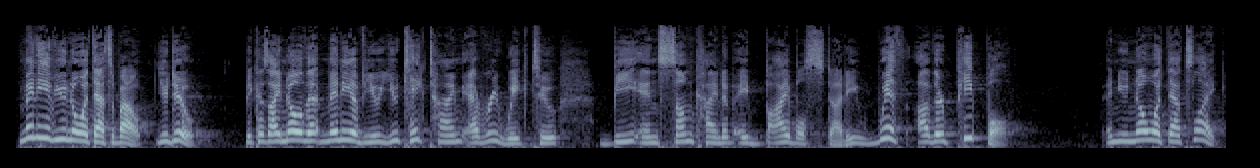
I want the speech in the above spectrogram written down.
Many of you know what that's about. You do. Because I know that many of you, you take time every week to be in some kind of a Bible study with other people. And you know what that's like.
